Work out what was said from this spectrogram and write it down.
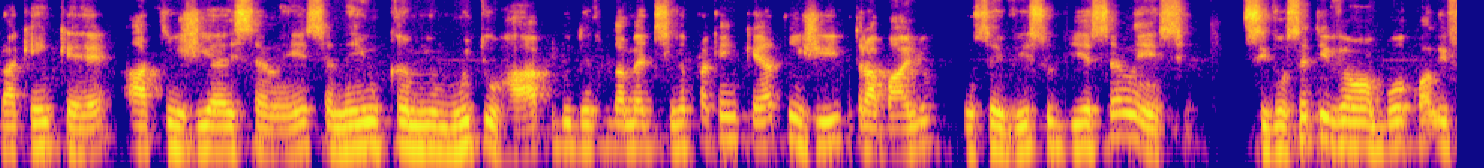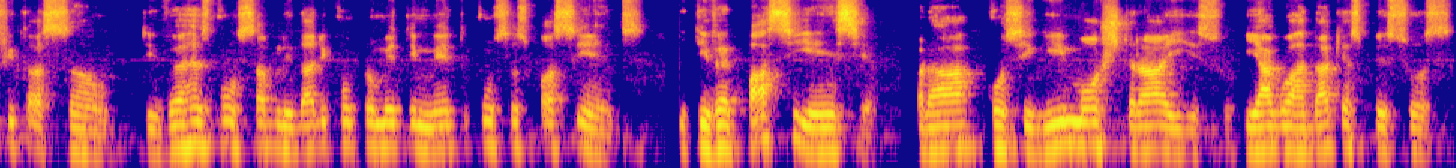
para quem quer atingir a excelência, nem um caminho muito rápido dentro da medicina para quem quer atingir trabalho, um serviço de excelência. Se você tiver uma boa qualificação, tiver responsabilidade e comprometimento com seus pacientes, e tiver paciência para conseguir mostrar isso e aguardar que as pessoas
